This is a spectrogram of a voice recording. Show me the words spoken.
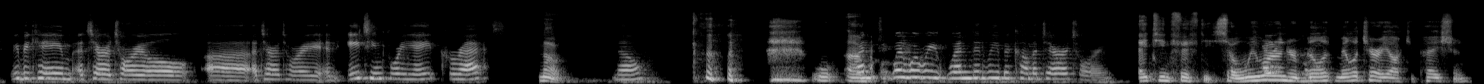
we became a territorial uh, a territory in 1848, correct? No, no. well, um, when, when, were we? When did we become a territory? 1850. So we were under mil military occupation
